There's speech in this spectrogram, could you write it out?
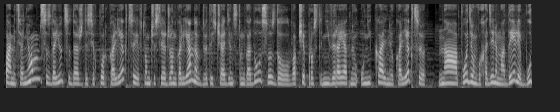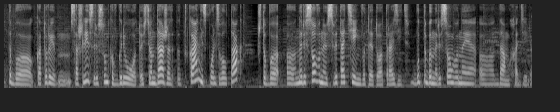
Память о нем создаются даже до сих пор коллекции, в том числе Джон Гальяно в 2011 году создал вообще просто невероятную уникальную коллекцию. На подиум выходили модели, будто бы, которые сошли с рисунков Грио. То есть он даже ткань использовал так, чтобы э, нарисованную светотень вот эту отразить, будто бы нарисованные э, дамы ходили.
